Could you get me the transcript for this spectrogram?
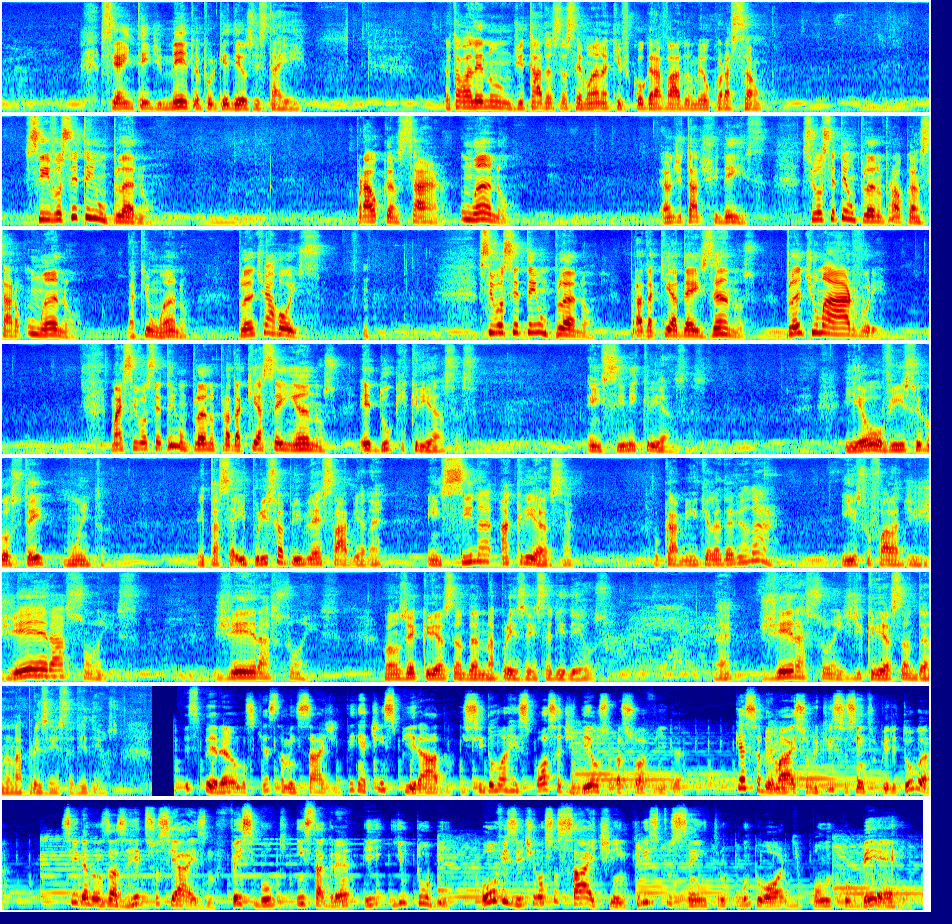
Se há entendimento, é porque Deus está aí. Eu estava lendo um ditado essa semana que ficou gravado no meu coração. Se você tem um plano para alcançar um ano, é um ditado chinês. Se você tem um plano para alcançar um ano, daqui a um ano, plante arroz. Se você tem um plano para daqui a 10 anos, plante uma árvore. Mas se você tem um plano para daqui a 100 anos, eduque crianças ensine crianças. E eu ouvi isso e gostei muito. E, tá, e por isso a Bíblia é sábia, né? Ensina a criança o caminho que ela deve andar. E isso fala de gerações. Gerações. Vamos ver crianças andando na presença de Deus. Né? Gerações de crianças andando na presença de Deus. Esperamos que esta mensagem tenha te inspirado e sido uma resposta de Deus para a sua vida. Quer saber mais sobre Cristo Centro Pirituba? Siga-nos nas redes sociais no Facebook, Instagram e YouTube, ou visite nosso site em cristocentro.org.br.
